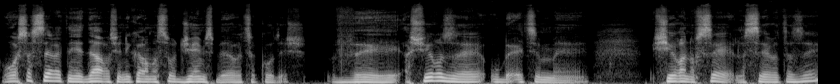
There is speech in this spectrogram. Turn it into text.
הוא עשה סרט נהדר שנקרא מסעות ג'יימס בארץ הקודש. והשיר הזה הוא בעצם אה, שיר הנושא לסרט הזה,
